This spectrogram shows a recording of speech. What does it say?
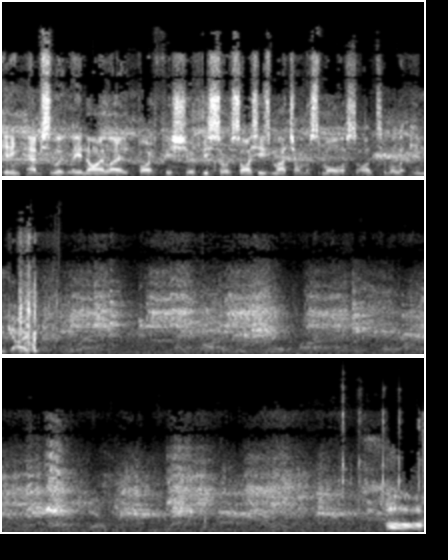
Getting absolutely annihilated by fish of this sort of size. He's much on the smaller side, so we'll let him go. Oh,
